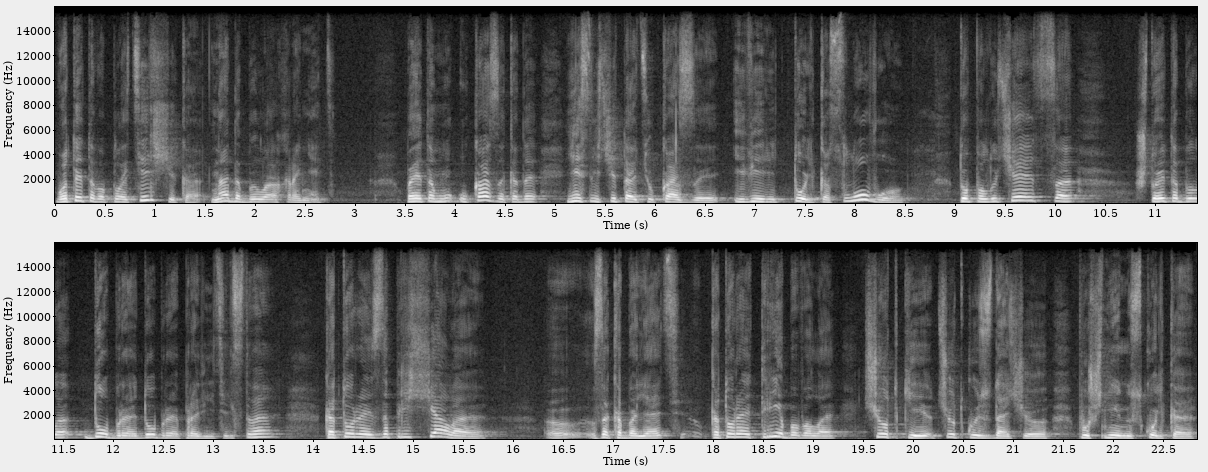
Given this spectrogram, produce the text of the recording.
вот этого плательщика надо было охранять. Поэтому указы, когда, если читать указы и верить только слову, то получается, что это было доброе-доброе правительство, которое запрещало э, закабалять, которое требовало четкие, четкую сдачу пушнины, сколько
